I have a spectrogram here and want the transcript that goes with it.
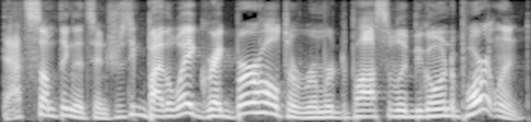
That's something that's interesting. By the way, Greg Berhalter rumored to possibly be going to Portland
